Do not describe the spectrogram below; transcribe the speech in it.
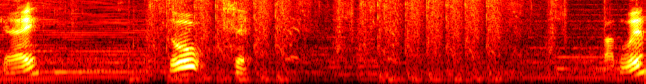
Okej. Okay. Tu psy. Padły.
